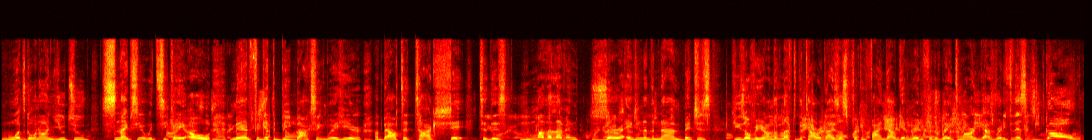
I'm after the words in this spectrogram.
What's going on YouTube? Snipes here with TKO. Man, forget the beatboxing. We're here about to talk shit to this Mother 11 Xur Agent of the Nine bitches. He's over here on the left of the tower, guys. Let's freaking find out. Getting ready for the raid tomorrow. You guys ready for this? Let's go!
